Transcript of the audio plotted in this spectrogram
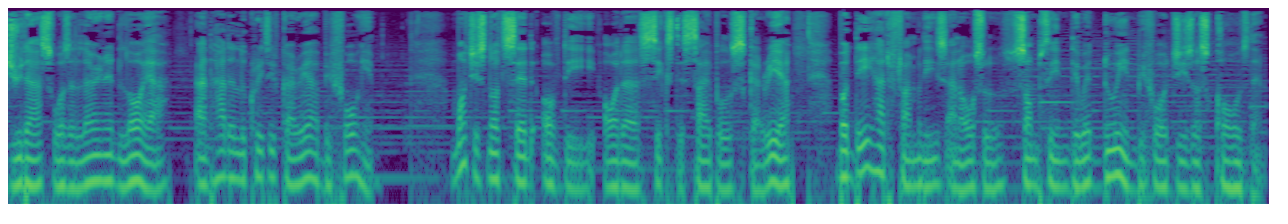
Judas was a learned lawyer and had a lucrative career before him. Much is not said of the other six disciples' career, but they had families and also something they were doing before Jesus called them.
